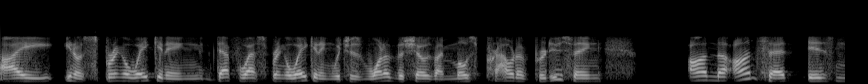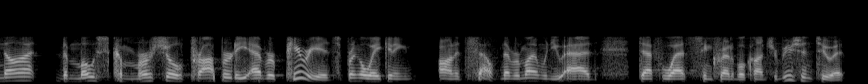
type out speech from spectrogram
I, you know, Spring Awakening, Deaf West Spring Awakening, which is one of the shows I'm most proud of producing, on the onset is not the most commercial property ever, period. Spring Awakening on itself, never mind when you add Deaf West's incredible contribution to it.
